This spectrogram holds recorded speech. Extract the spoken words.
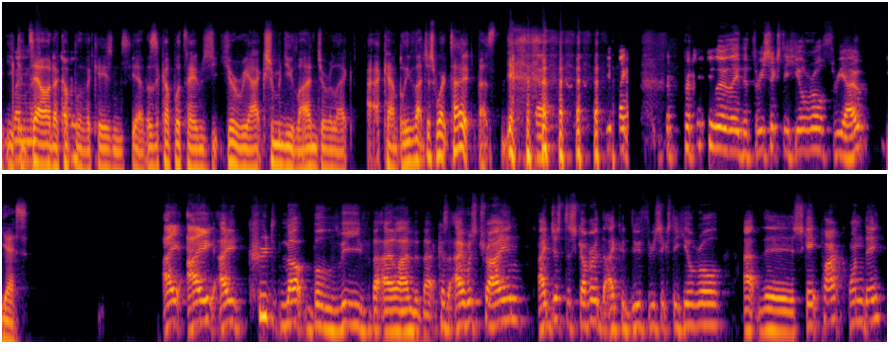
You can tell on a couple of occasions. Yeah, there's a couple of times your reaction when you land, you're like, I can't believe that just worked out. That's yeah. like particularly the 360 heel roll three out. yes. I I I could not believe that I landed that because I was trying. I just discovered that I could do 360 heel roll at the skate park one day,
